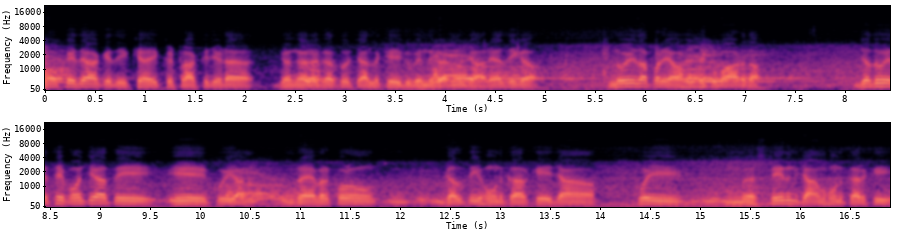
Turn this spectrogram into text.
ਮੌਕੇ ਤੇ ਆ ਕੇ ਦੇਖਿਆ ਇੱਕ ਟਰੱਕ ਜਿਹੜਾ ਗੰਗਾ ਨਗਰ ਤੋਂ ਚੱਲ ਕੇ ਗੋਬਿੰਦਗੜ੍ਹ ਨੂੰ ਜਾ ਰਿਹਾ ਸੀਗਾ। ਲੋਹੇ ਦਾ ਭਰਿਆ ਹੋਇਆ ਸੀ ਕਬਾੜ ਦਾ। ਜਦੋਂ ਇੱਥੇ ਪਹੁੰਚਿਆ ਤੇ ਇਹ ਕੋਈ ਡਰਾਈਵਰ ਕੋਲੋਂ ਗਲਤੀ ਹੋਣ ਕਰਕੇ ਜਾਂ ਕੋਈ ਸਟੀਅਰਿੰਗ ਜਾਮ ਹੋਣ ਕਰਕੇ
